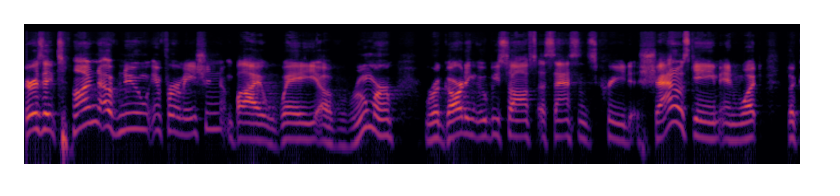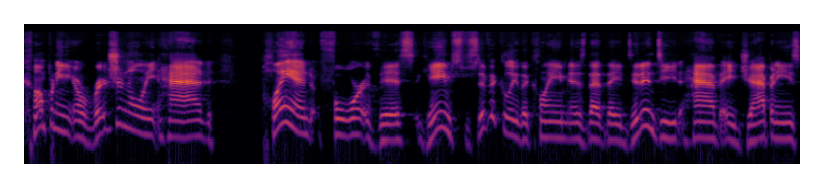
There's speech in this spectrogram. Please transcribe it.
There is a ton of new information by way of rumor regarding Ubisoft's Assassin's Creed Shadows game and what the company originally had planned for this game. Specifically, the claim is that they did indeed have a Japanese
